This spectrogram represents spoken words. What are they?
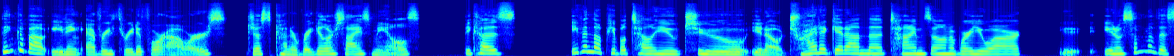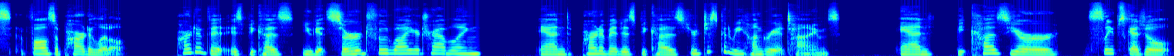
think about eating every three to four hours, just kind of regular size meals, because even though people tell you to, you know, try to get on the time zone of where you are, you, you know, some of this falls apart a little. Part of it is because you get served food while you're traveling. And part of it is because you're just going to be hungry at times. And because your sleep schedule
